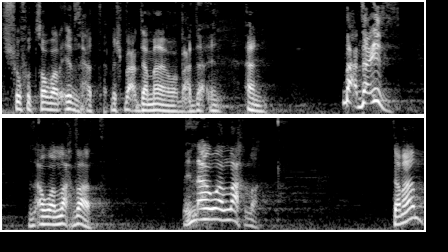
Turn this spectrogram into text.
شوفوا تصور إذ حتى مش بعد ما وبعد إن أن. بعد إذ من أول لحظات. من أول لحظة. تمام؟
